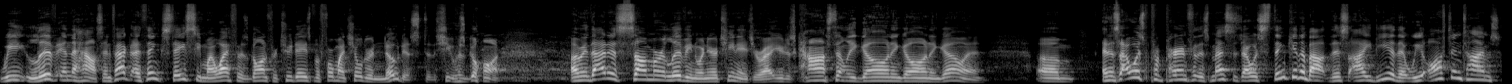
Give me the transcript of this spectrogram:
We live in the house. In fact, I think Stacy, my wife, was gone for two days before my children noticed that she was gone. I mean, that is summer living when you're a teenager, right? You're just constantly going and going and going. Um, and as I was preparing for this message, I was thinking about this idea that we oftentimes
